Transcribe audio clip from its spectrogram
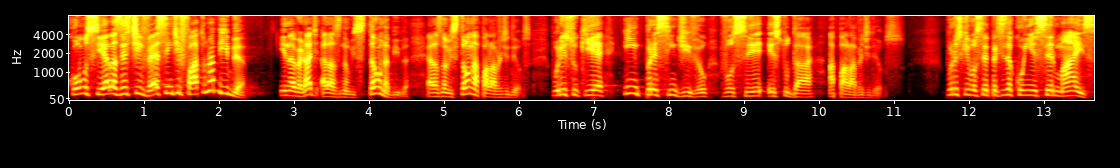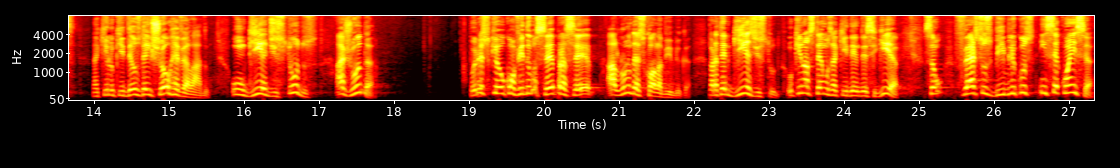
como se elas estivessem de fato na Bíblia. E na verdade, elas não estão na Bíblia, elas não estão na palavra de Deus. Por isso que é imprescindível você estudar a palavra de Deus. Por isso que você precisa conhecer mais daquilo que Deus deixou revelado. Um guia de estudos ajuda. Por isso que eu convido você para ser aluno da escola bíblica, para ter guias de estudo. O que nós temos aqui dentro desse guia são versos bíblicos em sequência,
